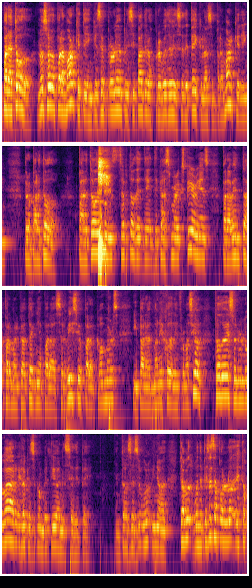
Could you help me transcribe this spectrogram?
para todo, no solo para marketing, que es el problema principal de los proveedores de CDP que lo hacen para marketing, pero para todo, para todo el concepto de, de, customer experience, para ventas, para mercadotecnia, para servicios, para commerce y para el manejo de la información. Todo eso en un lugar es lo que se convirtió en el CDP. Entonces, cuando empiezas a poner estos,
